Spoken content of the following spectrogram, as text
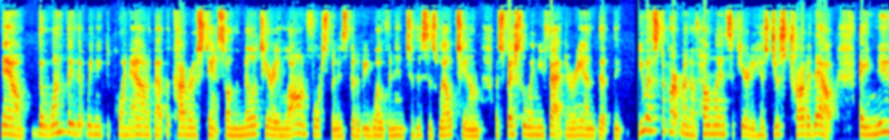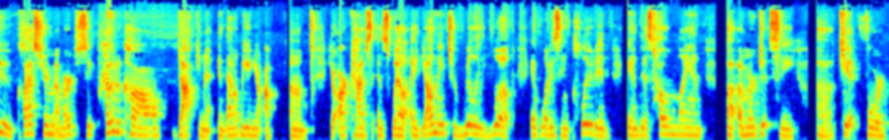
Now, the one thing that we need to point out about the Kairos stance on the military and law enforcement is going to be woven into this as well, Tim, especially when you factor in that the U.S. Department of Homeland Security has just trotted out a new classroom emergency protocol document, and that'll be in your um, your archives as well. And y'all need to really look at what is included in this Homeland uh, emergency uh, kit for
